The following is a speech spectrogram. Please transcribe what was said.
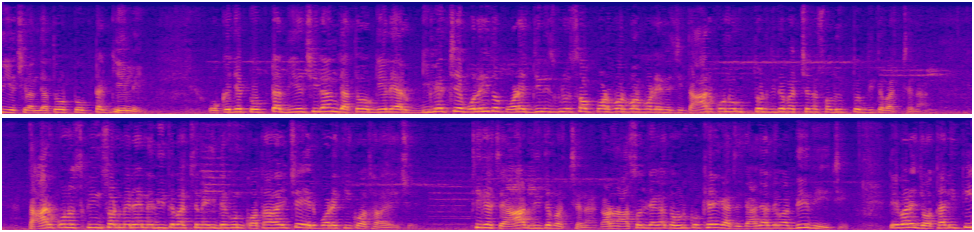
দিয়েছিলাম, যাতে ও টোপটা গেলে। ওকে যে টোপটা দিয়েছিলাম, যাতে ও গেলে, আর গিলেছে বলেই তো পরের জিনিসগুলো সব পরপর পরপর এনেছি। তার কোনো উত্তর দিতে পারছে না সদ উত্তর দিতে পারছে না। তার কোনো স্ক্রিনশট মেরে এনে দিতে পারছে না। এই দেখুন, কথা হয়েছে, এরপরে কি কথা হয়েছে? ঠিক আছে, আর দিতে পারছে না। কারণ আসল জায়গা তো হুড়কো খেয়ে গেছে, যা যা দেবার দিয়ে দিয়েছি। তো এবারে যথারীতি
